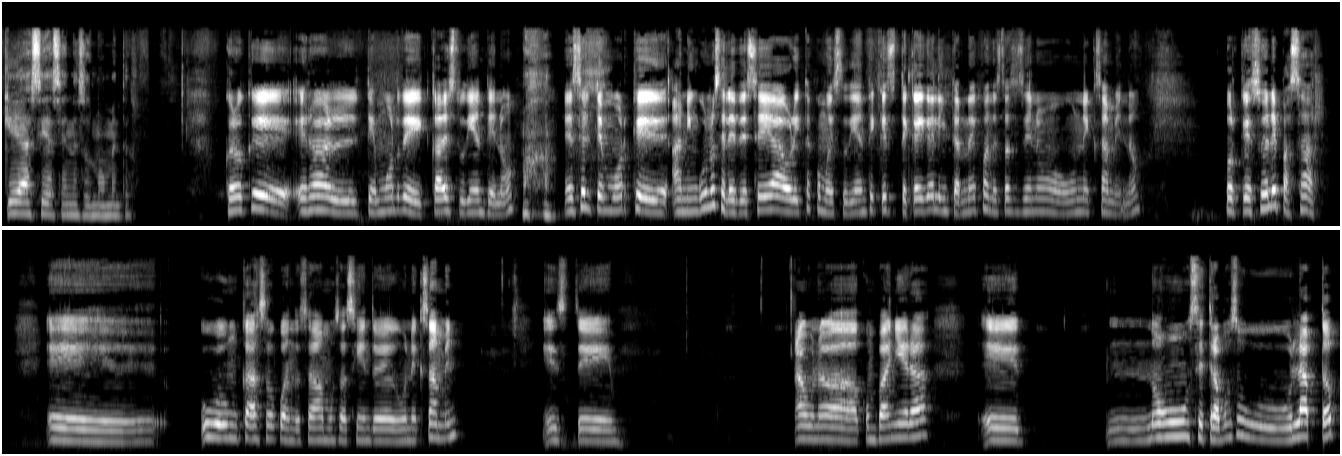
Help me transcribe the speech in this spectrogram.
¿qué hacías en esos momentos? creo que era el temor de cada estudiante, ¿no? es el temor que a ninguno se le desea ahorita como estudiante que se te caiga el internet cuando estás haciendo un examen, ¿no? Porque suele pasar. Eh, hubo un caso cuando estábamos haciendo un examen, este, a una compañera eh, no se trabó su laptop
